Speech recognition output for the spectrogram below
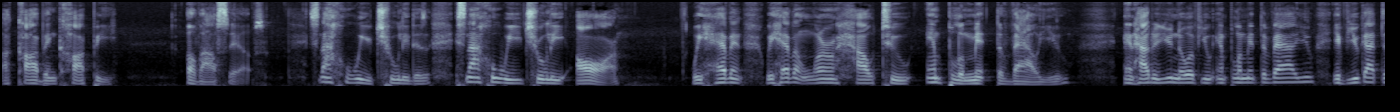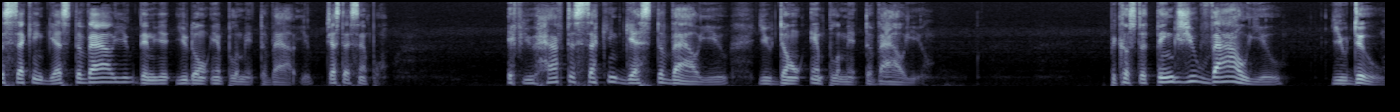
a carbon copy of ourselves. It's not who we truly des- it's not who we truly are. We haven't we haven't learned how to implement the value. And how do you know if you implement the value? If you got to second guess the value, then you don't implement the value. Just that simple if you have to second guess the value, you don't implement the value. Because the things you value, you do.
